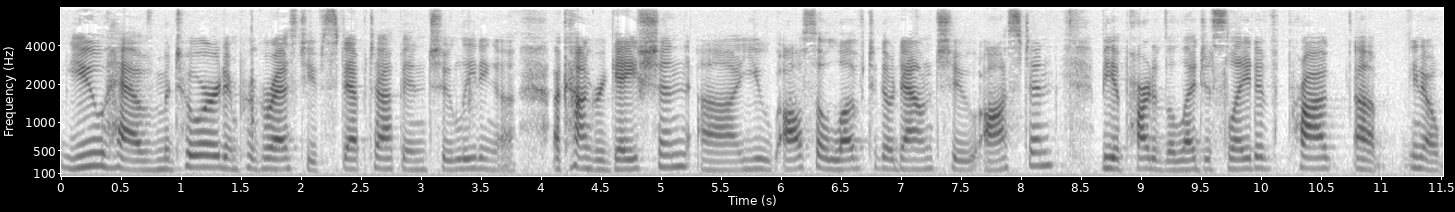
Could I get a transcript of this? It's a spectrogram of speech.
you have matured and progressed, you've stepped up into leading a, a congregation. Uh, you also love to go down to Austin, be a part of the legislative prog, uh, you know,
